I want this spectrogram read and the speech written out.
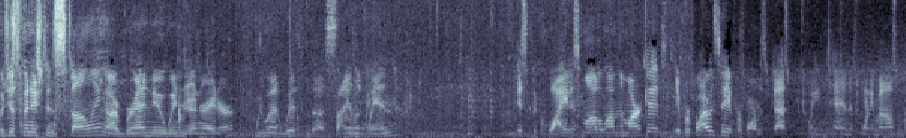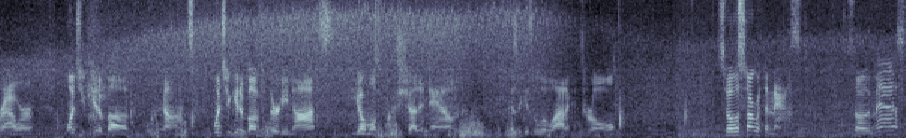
We just finished installing our brand new wind generator. We went with the Silent Wind. It's the quietest model on the market. It I would say it performs best between 10 to 20 miles per hour. Once you get above knots, once you get above 30 knots, you almost want to shut it down because it gets a little out of control. So let's start with the mast. So the mast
